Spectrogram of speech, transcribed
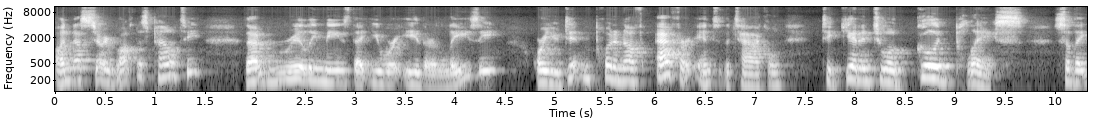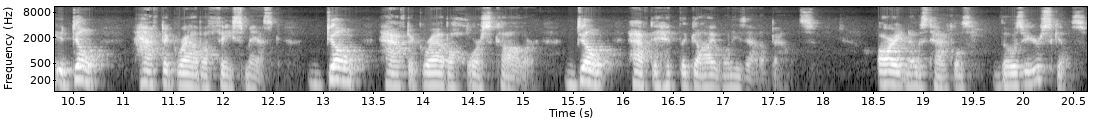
unnecessary roughness penalty, that really means that you were either lazy or you didn't put enough effort into the tackle to get into a good place so that you don't have to grab a face mask, don't have to grab a horse collar, don't have to hit the guy when he's out of bounds. All right, nose tackles, those are your skills.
